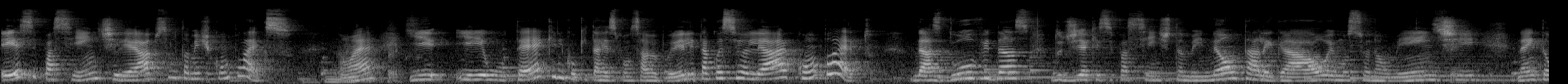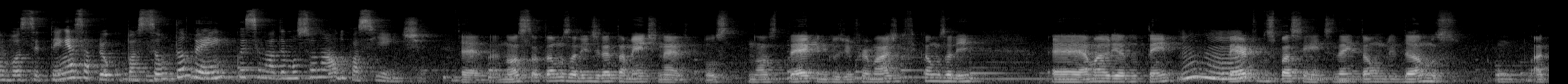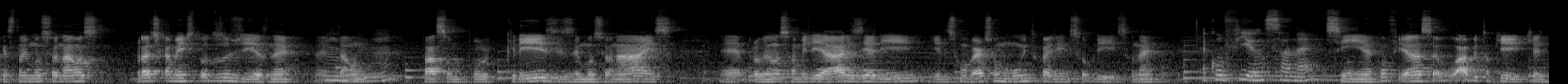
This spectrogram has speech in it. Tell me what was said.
esse paciente ele é absolutamente complexo. Não é? E, e o técnico que está responsável por ele está com esse olhar completo das dúvidas, do dia que esse paciente também não tá legal emocionalmente, né? Então você tem essa preocupação também com esse lado emocional do paciente. É, nós tratamos ali diretamente, né? Os nós técnicos de enfermagem que ficamos ali é, a maioria do tempo uhum. perto dos pacientes, né? Então lidamos com a questão emocional praticamente todos os dias, né? Então uhum. passam por crises emocionais, é, problemas familiares e ali eles conversam muito com a gente sobre isso, né? É confiança, né? Sim, é confiança, o hábito que, que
